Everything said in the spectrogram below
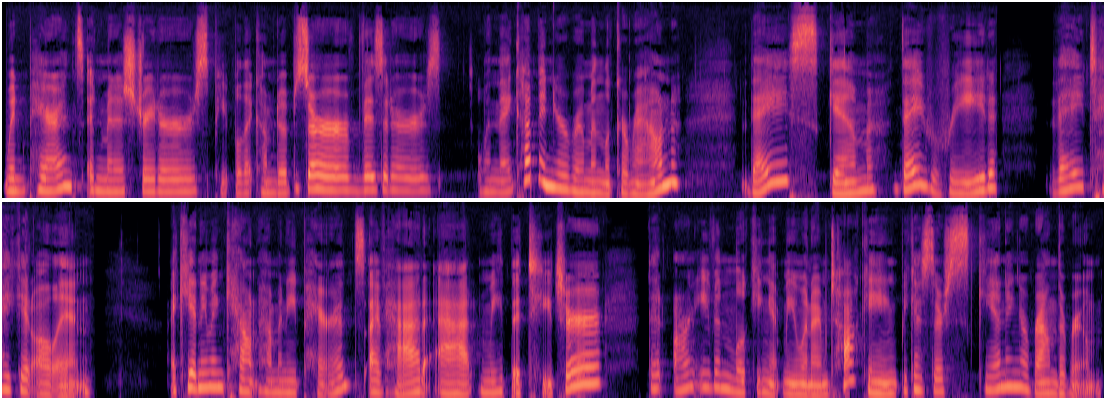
When parents, administrators, people that come to observe, visitors, when they come in your room and look around, they skim, they read, they take it all in. I can't even count how many parents I've had at Meet the Teacher that aren't even looking at me when I'm talking because they're scanning around the room.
